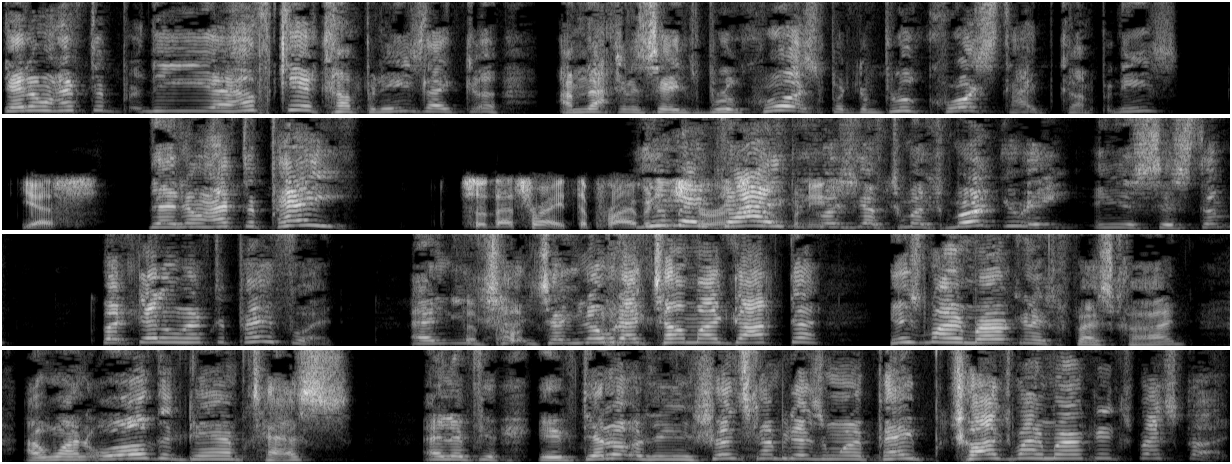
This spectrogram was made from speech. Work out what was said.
they don't have to. The uh, healthcare companies, like uh, I'm not going to say it's Blue Cross, but the Blue Cross type companies, Yes. they don't have to pay. So that's right. The private You may die companies. because you have too much mercury in your system, but they don't have to pay for it. And so, so you know what I tell my doctor? Here's my American Express card. I want all the damn tests. And if you if they don't, the insurance company doesn't want to pay, charge my American Express card.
